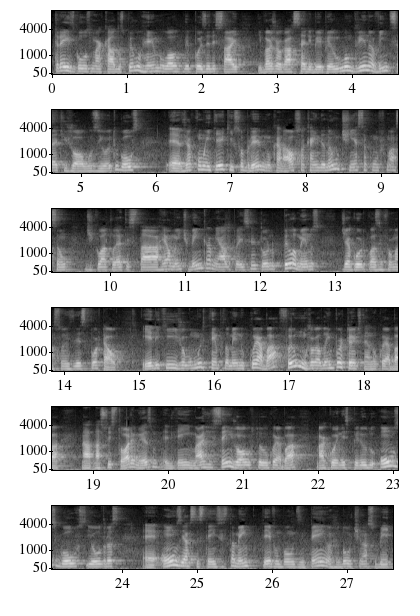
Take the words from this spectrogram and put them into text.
três gols marcados pelo Remo, logo depois ele sai e vai jogar a Série B pelo Londrina, 27 jogos e 8 gols. É, já comentei aqui sobre ele no canal, só que ainda não tinha essa confirmação de que o atleta está realmente bem encaminhado para esse retorno, pelo menos de acordo com as informações desse portal. Ele que jogou muito tempo também no Cuiabá, foi um jogador importante né, no Cuiabá, na, na sua história mesmo. Ele tem mais de 100 jogos pelo Cuiabá, marcou nesse período 11 gols e outras é, 11 assistências também, teve um bom desempenho, ajudou o time a subir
